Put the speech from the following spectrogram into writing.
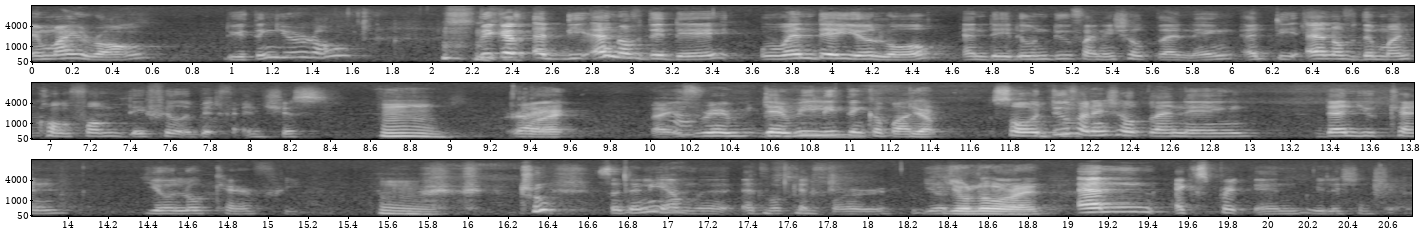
am I wrong? Do you think you're wrong? because at the end of the day, when they YOLO and they don't do financial planning, at the end of the month, confirm they feel a bit anxious. Mm. right? correct. Right. It's very- they really think about Yep. it. So do financial planning, then you can YOLO carefree. Hmm. True. Suddenly, I'm an advocate for YOLO, YOLO, and, right? And expert in relationships.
